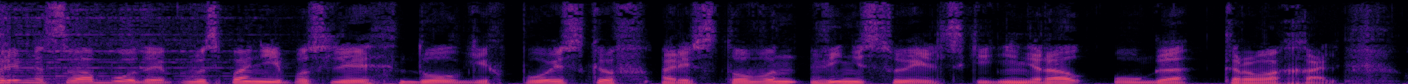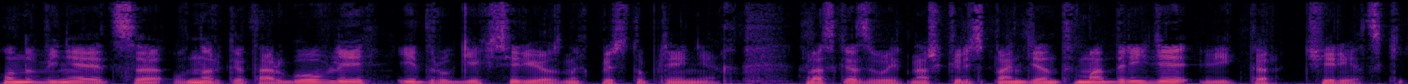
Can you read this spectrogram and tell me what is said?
Время свободы. В Испании после долгих поисков арестован венесуэльский генерал Уго Карвахаль. Он обвиняется в наркоторговле и других серьезных преступлениях. Рассказывает наш корреспондент в Мадриде Виктор Черецкий.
